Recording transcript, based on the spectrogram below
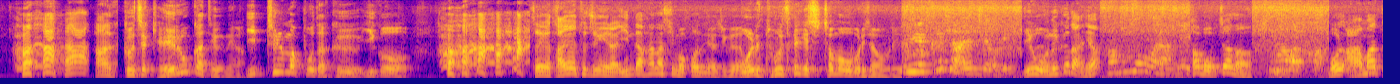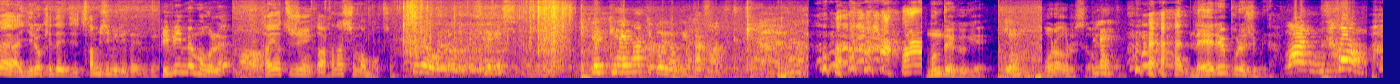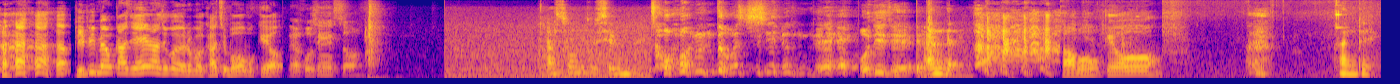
아 그거 진짜 개록 같아 은혜야. 입틀막보다 그 이거. 저희가 다이어트 중이라 인당 하나씩 먹거든요 지금. 원래 두세 개씩 쳐먹어버리잖아 우리. 그게 끝이 아닌데 우리? 이거 오늘 끝 아니야? 밥 먹어야지. 밥 없잖아. 아 맞다. 뭘 아맞다야 이렇게 된지 30일이 됐는데. 비빔면 먹을래? 어. 다이어트 중이니까 하나씩만 먹자. 그래 원래 우리 세 개씩 먹는 이렇게 해가지고 여기다가 뭔데 그게? 이게 뭐라 그랬어? 레 레를 뿌려줍니다. 완성! 비빔면까지 해가지고 여러분 같이 먹어볼게요. 내가 고생했어. 아 손도 싫은데. 손도 싫은데? 어디 돼? 안돼. 자 먹어볼게요. 안돼.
